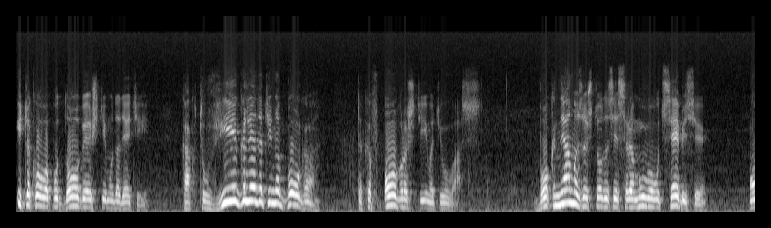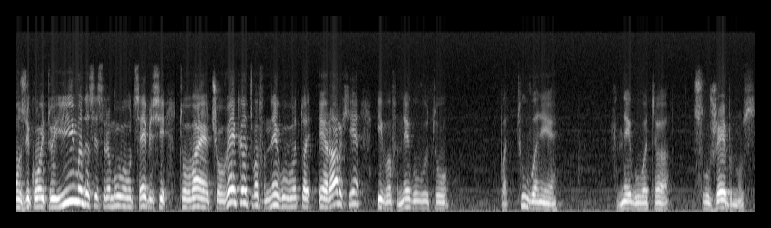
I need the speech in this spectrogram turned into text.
и такова подобие ще му дадете. Както вие гледате на Бога, такъв образ ще имате у вас. Бог няма защо да се срамува от себе си, Онзи, който има да се срамува от себе си, това е човекът в неговата иерархия и в неговото пътуване, в неговата служебност,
